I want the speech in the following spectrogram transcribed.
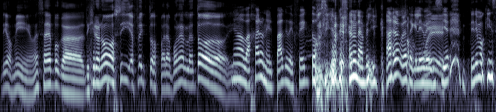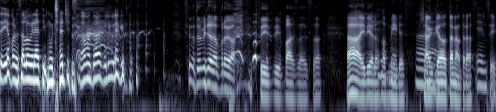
Dios mío, esa época dijeron, oh, sí, efectos para ponerle a todo. Y- No, bajaron el pack de efectos y lo empezaron a aplicar hasta que les vencí. Tenemos 15 días para usarlo gratis, muchachos. Hagamos toda la película que Se nos termina la prueba. Sí, sí, pasa eso. Ay, Dios, los 2000 ya han quedado tan atrás. En sí.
